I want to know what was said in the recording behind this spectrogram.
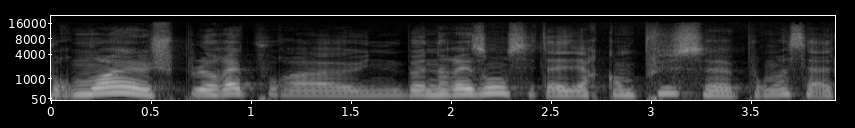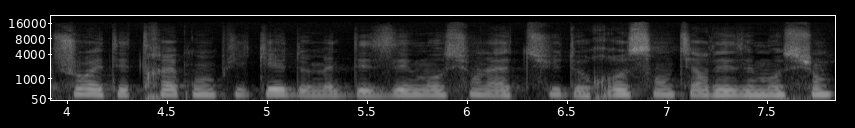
pour moi, je pleurais pour euh, une bonne raison. C'est-à-dire qu'en plus, euh, pour moi, ça a toujours été très compliqué de mettre des émotions là-dessus, de ressentir des émotions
